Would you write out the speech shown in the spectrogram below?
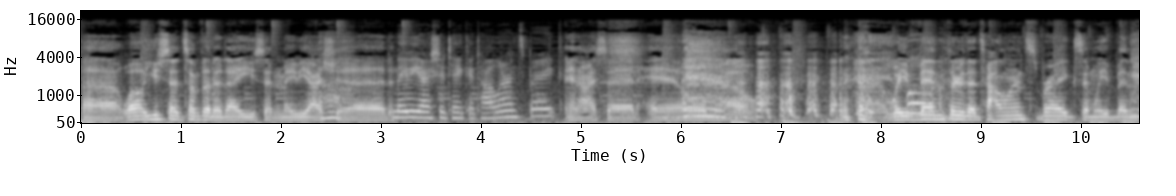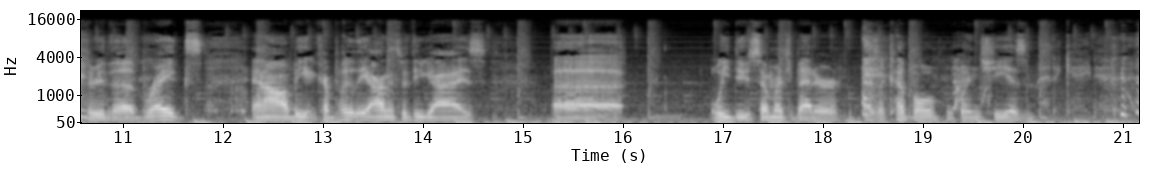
uh, well, you said something today. You said maybe I should, Maybe I should take a tolerance break. and I said hell no. we've Well- been through the tolerance breaks, and we've been through the breaks. And I'll be completely honest with you guys. Uh, we do so much better as a couple when she is medicated.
